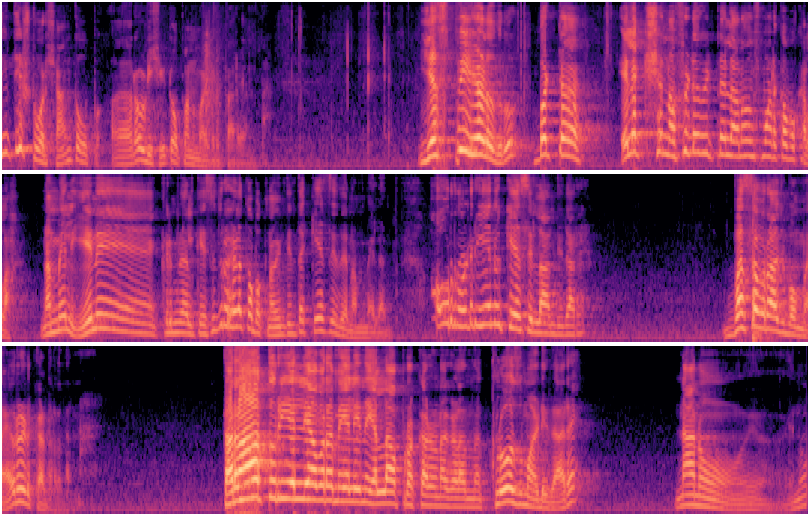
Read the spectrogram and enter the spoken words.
ಇಂತಿಷ್ಟು ವರ್ಷ ಅಂತ ಓಪ, ರೌಡಿ ಶೀಟ್ ಓಪನ್ ಮಾಡಿರ್ತಾರೆ ಅಂತ. ಎಸ್ ಪಿ ಹೇಳಿದ್ರು, ಬಟ್, ಎಲೆಕ್ಷನ್ ಅಫಿಡವಿಟ್ನಲ್ಲಿ ಅನೌನ್ಸ್ ಮಾಡ್ಕೋಬೇಕಲ್ಲ. ನಮ್ಮ ಮೇಲೆ ಏನೇ ಕ್ರಿಮಿನಲ್ ಕೇಸ್ ಇದ್ರೂ ಹೇಳ್ಕೋಬೇಕು, ನಾವು ಇಂತಿಂಥ ಕೇಸ್ ಇದೆ ನಮ್ಮ ಮೇಲೆ ಅಂತ. ಅವ್ರು ನೋಡ್ರಿ ಏನೂ ಕೇಸ್ ಇಲ್ಲ ಅಂದಿದ್ದಾರೆ. ಬಸವರಾಜ ಬೊಮ್ಮಾಯಿ ಅವರು ಹಿಡ್ಕೊಂಡ್ರು ಅದನ್ನು ತರಾತುರಿಯಲ್ಲಿ ಅವರ ಮೇಲಿನ ಎಲ್ಲ ಪ್ರಕರಣಗಳನ್ನು ಕ್ಲೋಸ್ ಮಾಡಿದ್ದಾರೆ. ನಾನು, ಏನು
